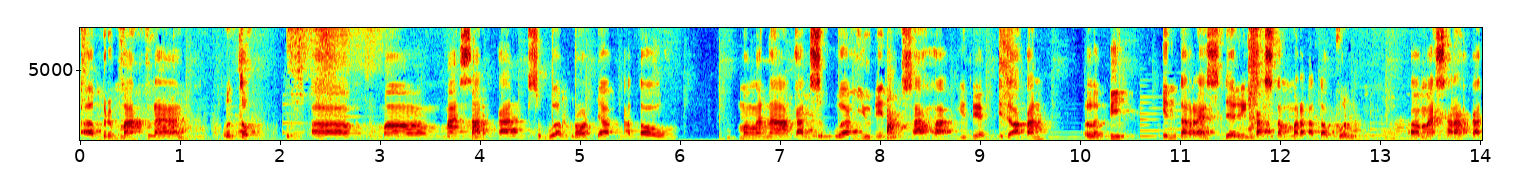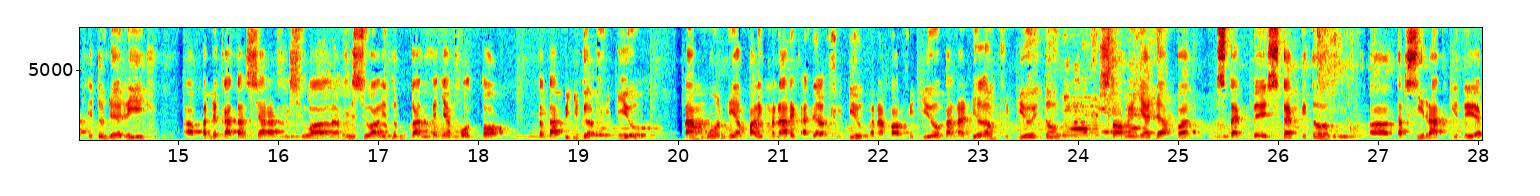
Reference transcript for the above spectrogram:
eh, bermakna untuk eh, memasarkan sebuah produk atau mengenalkan sebuah unit usaha gitu ya. Itu akan lebih interest dari customer ataupun uh, masyarakat itu dari uh, pendekatan secara visual. Nah, visual itu bukan hanya foto, tetapi juga video. Namun yang paling menarik adalah video. Kenapa video? Karena di dalam video itu story-nya dapat step by step itu uh, tersirat gitu ya.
